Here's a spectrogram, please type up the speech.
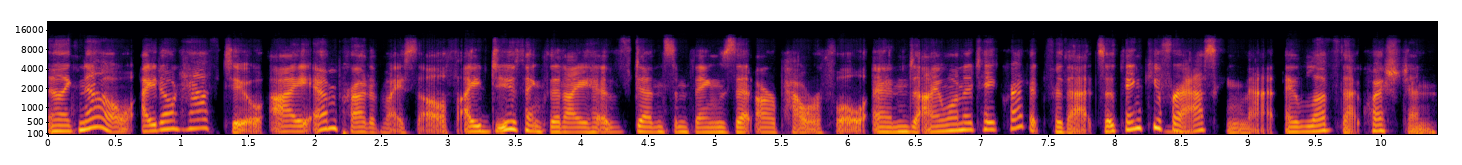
And like, no, I don't have to. I am proud of myself. I do think that I have done some things that are powerful and I want to take credit for that. So thank you for mm-hmm. asking that. I love that question.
